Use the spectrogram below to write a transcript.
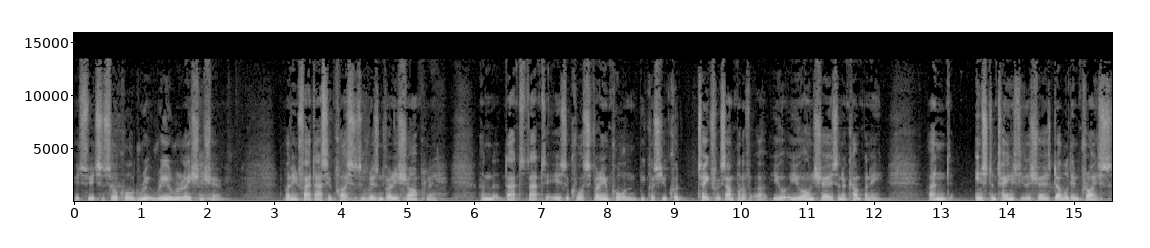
It's, it's a so-called re- real relationship. But in fact, asset prices have risen very sharply. And that, that is, of course, very important because you could take, for example, a, a, you, you own shares in a company and instantaneously the shares doubled in price.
